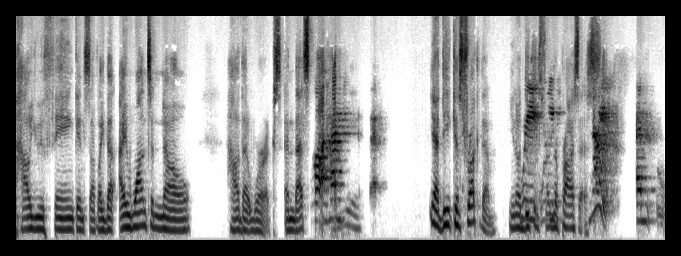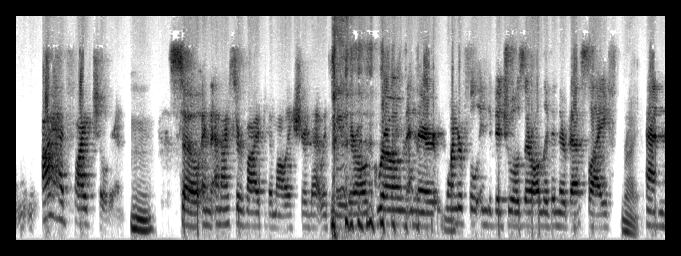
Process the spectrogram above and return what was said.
how you think and stuff like that i want to know how that works and that's Well, I had yeah deconstruct them you know We- deconstruct we- the process right, and I had five children. Mhm. So, and, and I survived them all. I shared that with you. They're all grown and they're wonderful individuals. They're all living their best life. right And,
